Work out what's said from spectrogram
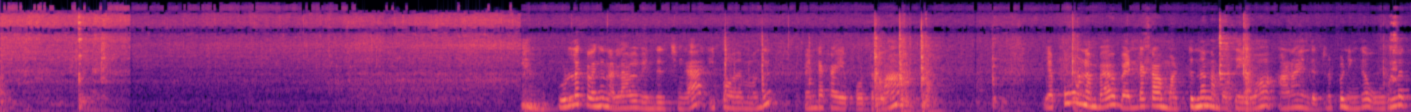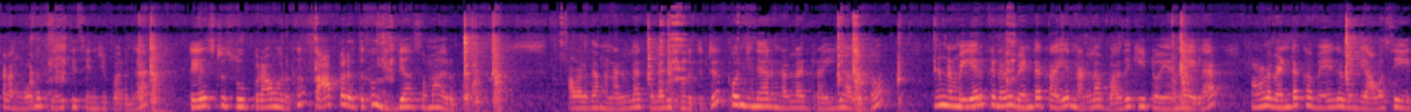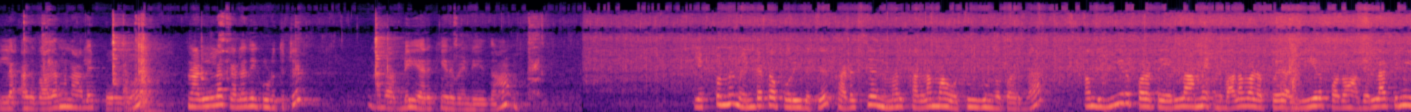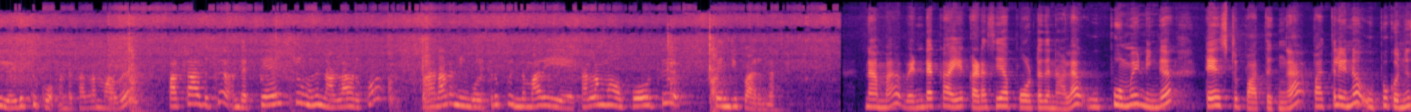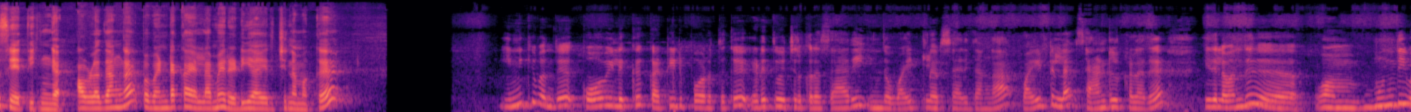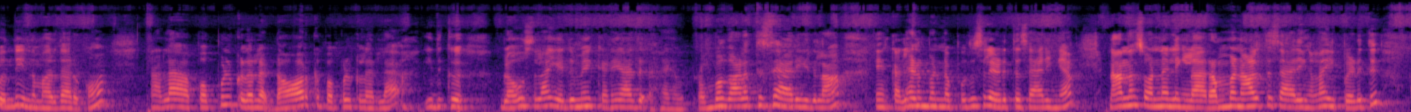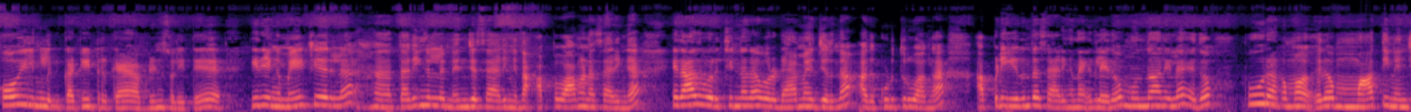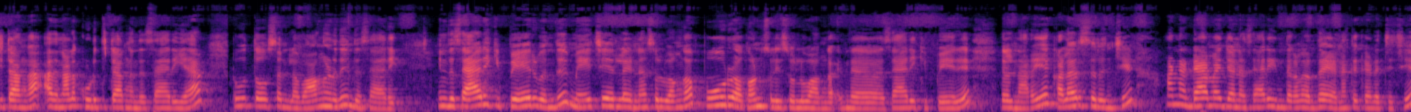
உருளைக்கிழங்கு நல்லாவே வெந்துருச்சுங்க. இப்போ நம்ம வந்து வெண்டைக்காயை போட்டுடலாம். எப்பவும் நம்ம வெண்டைக்காய் மட்டும்தான் நம்ம செய்வோம். ஆனால் இந்த ட்ரிப்பு நீங்கள் உருளைக்கிழங்கோடு சேர்த்து செஞ்சு பாருங்கள் டேஸ்ட்டு சூப்பராகவும் இருக்கும். சாப்பிட்றதுக்கும் வித்தியாசமாக இருக்கும். அவ்வளோதாங்க நல்லா கிளறி கொடுத்துட்டு கொஞ்ச நேரம் நல்லா ட்ரை ஆகட்டும் நம்ம ஏற்கனவே வெண்டைக்காயை நல்லா வதக்கிட்டோம் எண்ணெயில். அதனால் வெண்டைக்காய் வேக வேண்டிய அவசியம் இல்லை. அது வதங்கினாலே போதும். நல்லா கிளறி கொடுத்துட்டு நம்ம அப்படியே இறக்கிற வேண்டியது தான் எப்பவுமே வெண்டைக்காய் பொரியலுக்கு கடைசியாக இந்த மாதிரி கடலமாவை தூவுங்க பாருங்கள் அந்த ஈரப்பதத்தை எல்லாமே அந்த வளவளப்பு அந்த ஈரப்பதம் அது எல்லாத்தையுமே எடுத்துக்கும் அந்த கடல மாவு பத்தாதுக்கு அந்த டேஸ்ட்டும் வந்து நல்லாயிருக்கும். அதனால் நீங்கள் ஒரு ட்ரிப் இந்த மாதிரி கடல மாவு போட்டு செஞ்சு பாருங்கள் நம்ம வெண்டைக்காயை கடைசியாக போட்டதுனால உப்புமே நீங்கள் டேஸ்ட்டு பார்த்துக்குங்க பத்தலைன்னா உப்பு கொஞ்சம் சேர்த்திக்குங்க. அவ்வளோதாங்க இப்போ வெண்டைக்காய் எல்லாமே ரெடி ஆயிருச்சு நமக்கு. இன்னைக்கு வந்து கோவிலுக்கு கட்டிட்டு போகிறதுக்கு எடுத்து வச்சிருக்கிற saree இந்த ஒயிட் கலர் saree தாங்க. ஒயிட்டில் சாண்டில் கலரு இதில் வந்து முந்தி வந்து இந்த மாதிரி தான் இருக்கும். நல்லா பப்புள் கலரில் டார்க் பப்புள் கலரில் இதுக்கு ப்ளவுஸ்லாம் எதுவுமே கிடையாது. ரொம்ப காலத்து சாரீ இதெல்லாம். என் கல்யாணம் பண்ண புதுசில் எடுத்த சாரீங்க நான் தான் சொன்னேன் இல்லைங்களா ரொம்ப நாளத்து சாரீங்கெல்லாம் இப்போ எடுத்து கோயிலுங்களுக்கு கட்டிகிட்ருக்கேன் இருக்கேன் அப்படின்னு சொல்லிட்டு. இது எங்கள் மேச்சேரியில் தறிங்களில் நெஞ்ச சாரீங்க தான். அப்போ வாங்கின சாரீங்க ஏதாவது ஒரு சின்னதாக ஒரு டேமேஜ் இருந்தால் அது கொடுத்துருவாங்க. அப்படி இருந்த சாரீங்க தான். இதில் ஏதோ முந்தானியில் ஏதோ பூ ரகமாக ஏதோ மாற்றி நெஞ்சிட்டாங்க. அதனால் கொடுத்துட்டாங்க இந்த சேரீயை. டூ தௌசண்டில் வாங்கினது இந்த சேரீ. இந்த சேரீக்கு பேர் வந்து மேச்சேரியில் என்ன சொல்லுவாங்க? பூரகம்னு சொல்லி சொல்லுவாங்க. இந்த சேரீக்கு பேர். இதில் நிறைய கலர்ஸ் இருந்துச்சு. ஆனால் டேமேஜ் ஆன சேரீ இந்த கலர் தான் எனக்கு கிடச்சிச்சு.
